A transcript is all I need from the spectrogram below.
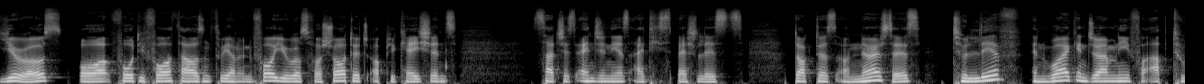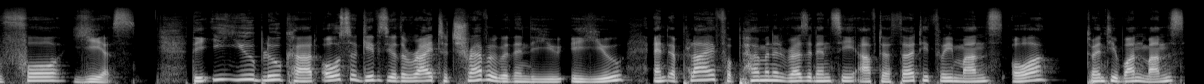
euros or 44,304 euros for shortage occupations such as engineers, IT specialists, doctors, or nurses to live and work in Germany for up to four years. The EU Blue Card also gives you the right to travel within the EU and apply for permanent residency after 33 months or 21 months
